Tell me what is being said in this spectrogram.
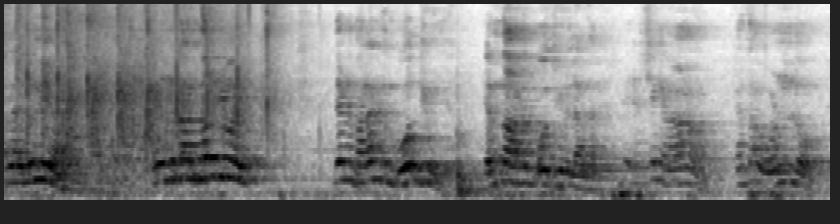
അല്ലെങ്കിൽ ബോധ്യമായി ഇതാണ് പലർക്കും ബോധ്യമില്ല. എന്താണ് ബോധ്യമില്ലാത്ത? രക്ഷകനാണോ കർത്താവ് ഉണ്ടോ?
